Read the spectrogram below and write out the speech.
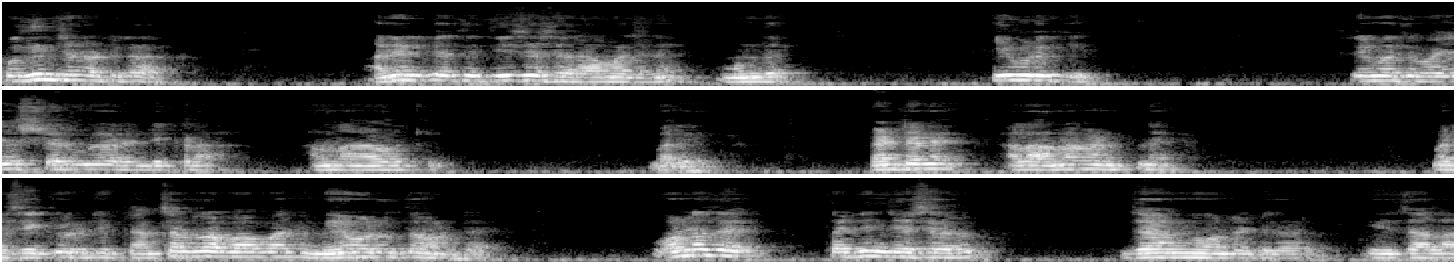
కుదించినట్టుగా అనిల్కైతే తీసేశారు ఆ ముందే. ఈవిడికి శ్రీమతి వైఎస్ షర్మిలారెడ్డి ఇక్కడ అన్న ఆవిడకి మరి వెంటనే అలా అన్న వెంటనే మరి సెక్యూరిటీ పెంచండిరా బాబు అని మేము అడుగుతామంటే ఉన్నదే తగ్గించేశారు జగన్మోహన్ రెడ్డి గారు. ఇది చాలా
